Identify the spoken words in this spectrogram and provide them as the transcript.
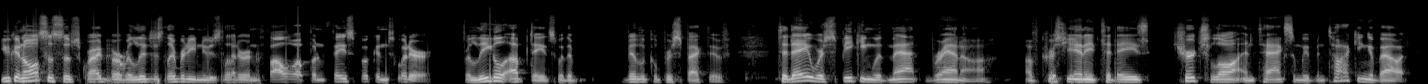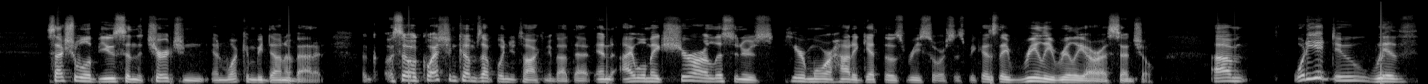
You can also subscribe to our Religious Liberty newsletter and follow up on Facebook and Twitter for legal updates with a biblical perspective. Today, we're speaking with Matt Branaugh of Christianity Today's Church Law and Tax, and we've been talking about sexual abuse in the church and, and what can be done about it. So, a question comes up when you're talking about that, and I will make sure our listeners hear more how to get those resources because they really, really are essential. Um, what do you do with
